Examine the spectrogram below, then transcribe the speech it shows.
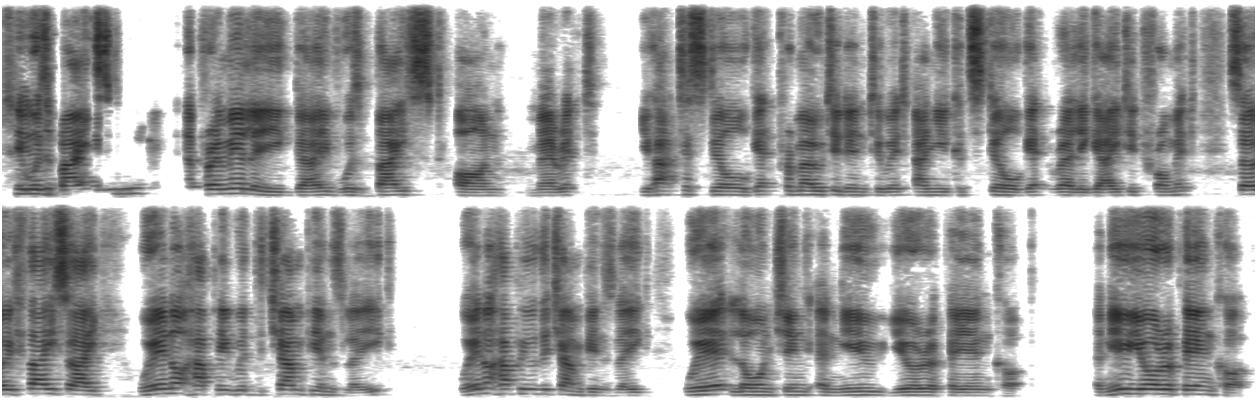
to It was the based- Premier League. the Premier League, Dave, was based on merit. You had to still get promoted into it and you could still get relegated from it. So if they say, we're not happy with the Champions League, we're not happy with the Champions League, we're launching a new European Cup. A new European Cup.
